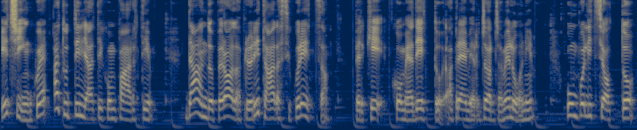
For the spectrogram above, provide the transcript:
e 5 a tutti gli altri comparti, dando però la priorità alla sicurezza, perché, come ha detto la Premier Giorgia Meloni, un poliziotto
